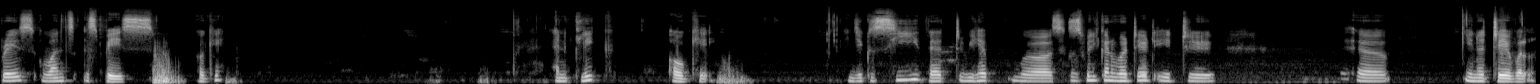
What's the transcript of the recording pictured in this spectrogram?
press once space okay? And click ok. And you can see that we have uh, successfully converted it uh, uh, in a table.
